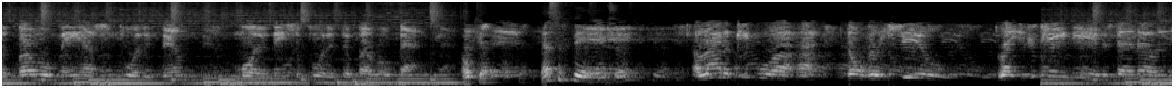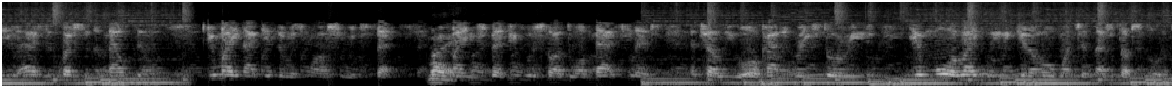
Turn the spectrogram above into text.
the borough may have supported them more than they supported the borough back. You know Okay. That's a fair answer. a lot of people are, uh, don't really feel like if you came here to stand out and you asked a question about them, you might not get the response you expect. Right. You might expect people to start doing backflips and tell you all kind of great stories. You're more likely to get a whole bunch of messed up stories.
